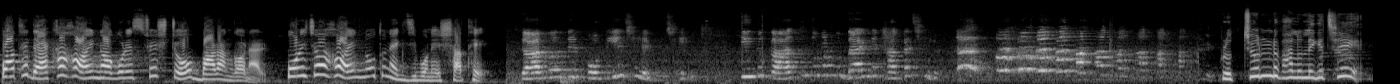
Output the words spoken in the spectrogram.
পথে দেখা হয় নগরের শ্রেষ্ঠ বারাঙ্গনার। পরিচয় হয় নতুন এক জীবনের সাথে। গান মধ্যে পটিয়েছিলে বুঝি? কিন্তু কাল তো তোমার খুব দায়িত্বে ঢাকা ছিল। প্রচণ্ড ভালো লেগেছে।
